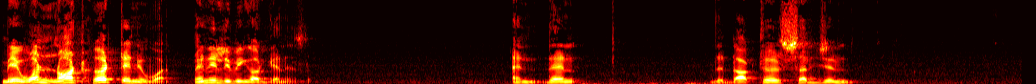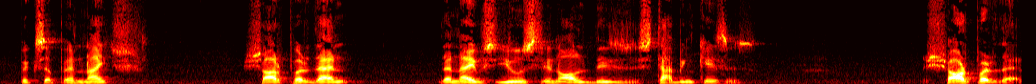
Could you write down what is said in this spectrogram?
May one not hurt anyone. any living organism. And then the doctor, surgeon picks up a knife sharper than the knives used in all these stabbing cases. Sharper than.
